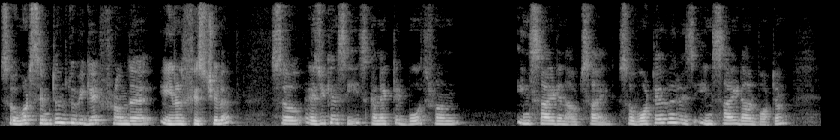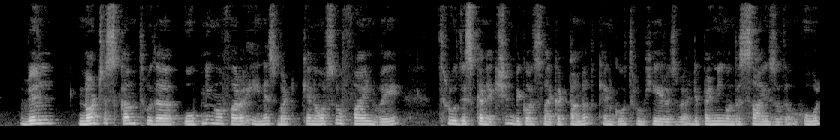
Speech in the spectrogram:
So what symptoms do we get from the anal fistula? So as you can see, it's connected both from inside and outside. So whatever is inside our bottom will not just come through the opening of our anus, but can also find way through this connection because like a tunnel can go through here as well, depending on the size of the hole.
